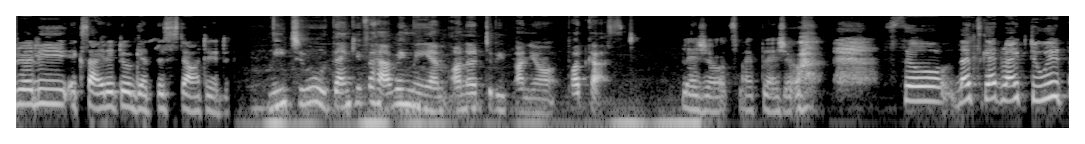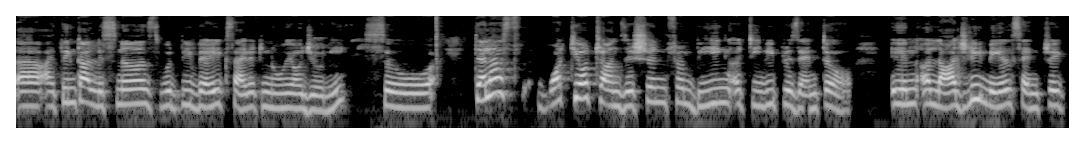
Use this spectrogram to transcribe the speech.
really excited to get this started. Me too. Thank you for having me. I'm honored to be on your podcast. Pleasure. It's my pleasure. So let's get right to it. Uh, I think our listeners would be very excited to know your journey. So tell us what your transition from being a TV presenter in a largely male centric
